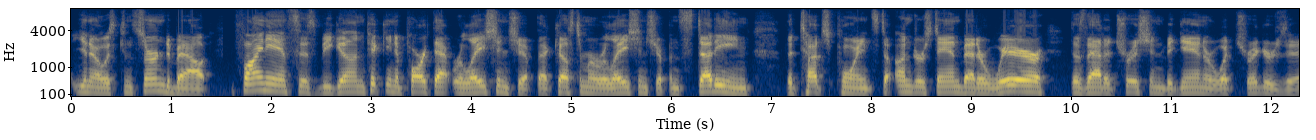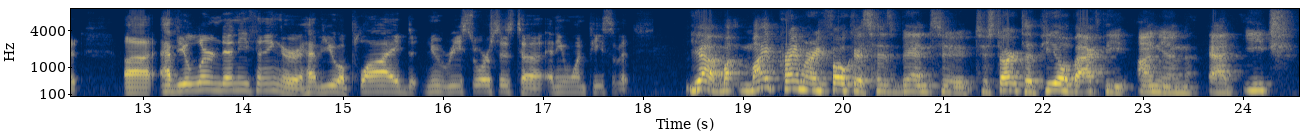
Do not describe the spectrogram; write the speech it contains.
you know is concerned about. Finance has begun picking apart that relationship, that customer relationship, and studying the touch points to understand better where does that attrition begin or what triggers it. Uh, have you learned anything or have you applied new resources to any one piece of it? Yeah, my, my, primary focus has been to to start to peel back the onion at each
